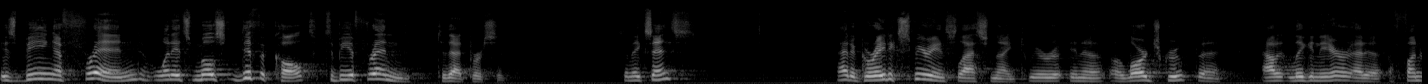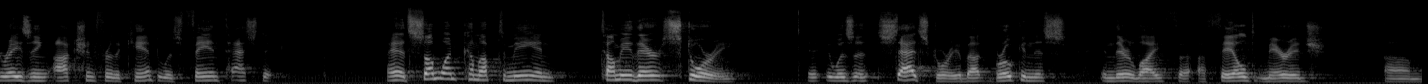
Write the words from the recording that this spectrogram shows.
is being a friend when it's most difficult to be a friend to that person. Does that make sense? I had a great experience last night. We were in a, a large group uh, out at Ligonier at a, a fundraising auction for the camp. It was fantastic. I had someone come up to me and tell me their story it was a sad story about brokenness in their life, a, failed marriage. Um,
